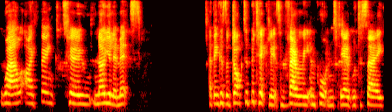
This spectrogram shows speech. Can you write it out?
well, I think to know your limits, I think as a doctor, particularly, it's very important to be able to say,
